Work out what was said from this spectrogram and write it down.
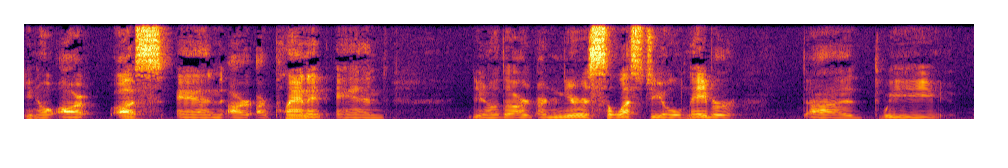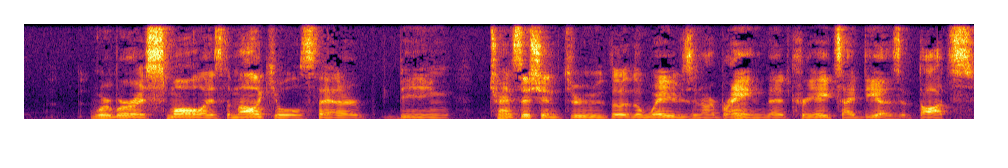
you know our us and our, our planet and you know the, our, our nearest celestial neighbor uh, we we're, we're as small as the molecules that are being transitioned through the, the waves in our brain that creates ideas and thoughts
